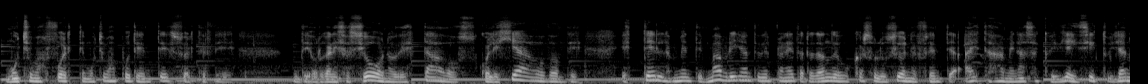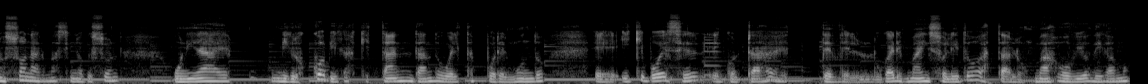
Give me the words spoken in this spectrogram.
mucho más fuertes, mucho más potentes, suertes de de organización o de estados colegiados donde estén las mentes más brillantes del planeta tratando de buscar soluciones frente a estas amenazas que hoy día, insisto, ya no son armas, sino que son unidades microscópicas que están dando vueltas por el mundo eh, y que pueden ser encontradas desde lugares más insólitos hasta los más obvios, digamos,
